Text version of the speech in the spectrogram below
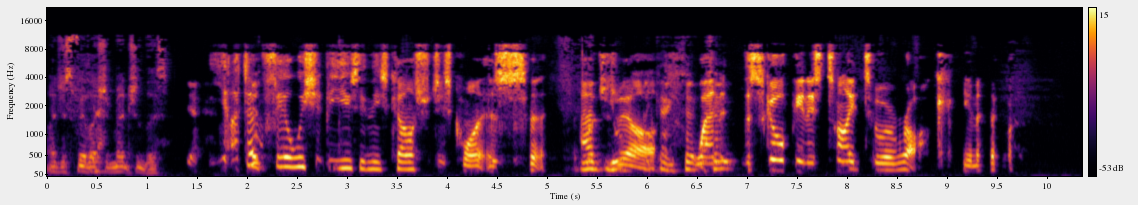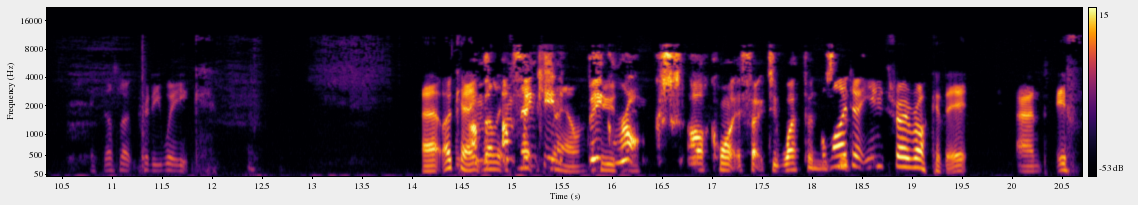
I just feel I should mention this. yeah, I don't feel we should be using these cartridges quite as uh, Um, much as we are. okay, so- when so- the scorpion is tied to a rock, you know. It does look pretty weak. Uh, okay, I'm, well, I'm thinking round. big Who's- rocks are quite effective weapons. Well, why don't you throw a rock at it? And if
